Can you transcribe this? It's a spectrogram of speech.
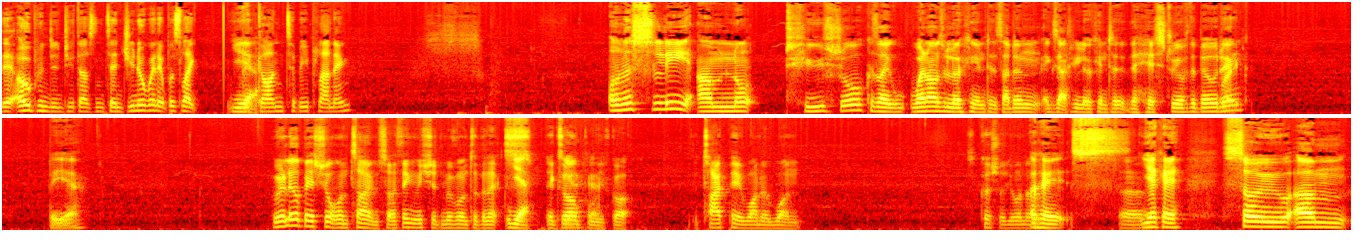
It opened in 2010. Do you know when it was like Yeah. begun to be planning? Honestly, I'm not too sure because like when I was looking into this, I didn't exactly look into the history of the building. Right. But yeah, We're a little bit short on time, so I think we should move on to the next Yeah. example Yeah, okay. we've got. The Taipei 101. So, Kushal, you want to... okay, uh, yeah, okay. So um,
